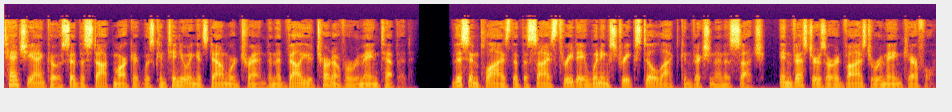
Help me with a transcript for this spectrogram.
Tanciangco said the stock market was continuing its downward trend and that value turnover remained tepid. This implies that the size 3 day winning streak still lacked conviction, and as such, investors are advised to remain careful.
